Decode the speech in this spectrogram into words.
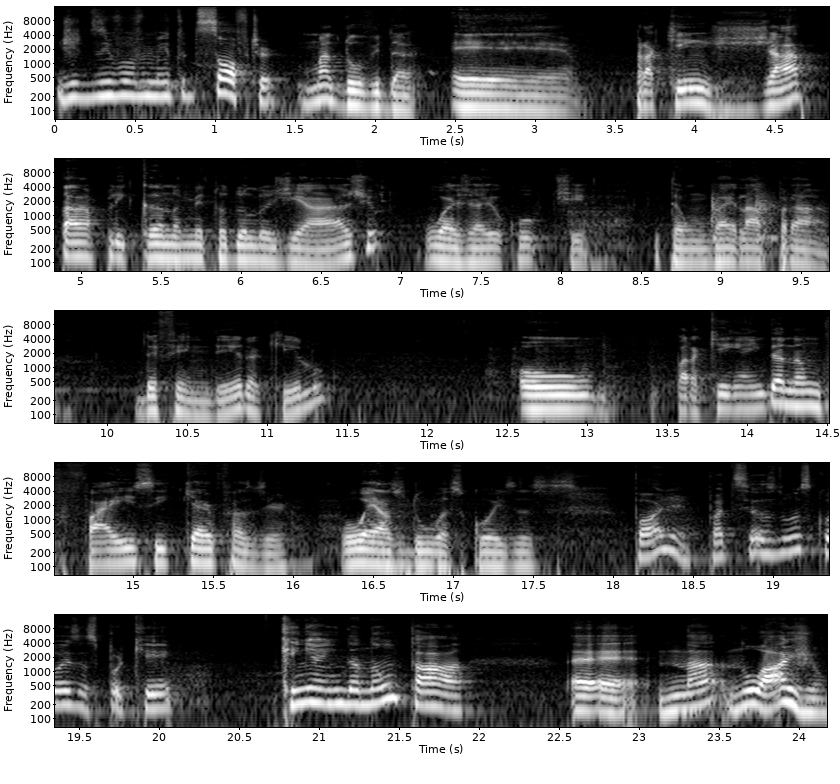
de desenvolvimento de software. Uma dúvida. É, para quem já está aplicando a metodologia ágil, o Agile Coach, então vai lá para defender aquilo, ou para quem ainda não faz e quer fazer, ou é as duas coisas? Pode, pode ser as duas coisas, porque quem ainda não está é, na, no ágil,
